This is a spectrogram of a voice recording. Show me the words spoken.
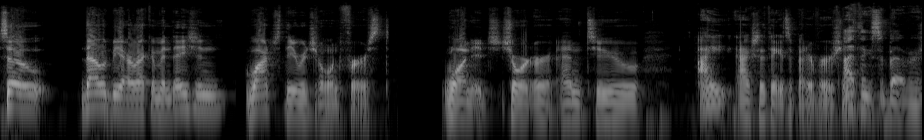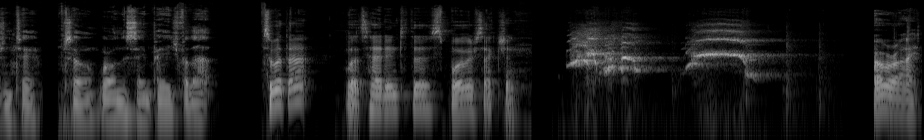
So that would be our recommendation. Watch the original one first. One, it's shorter, and two, I actually think it's a better version. I think it's a better version too. So we're on the same page for that. so with that, let's head into the spoiler section. All right.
